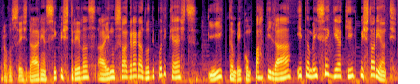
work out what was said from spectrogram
para vocês darem as cinco estrelas aí no seu agregador de podcasts e também compartilhar e também seguir aqui o Historiante.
